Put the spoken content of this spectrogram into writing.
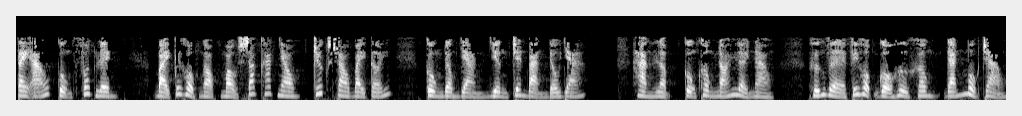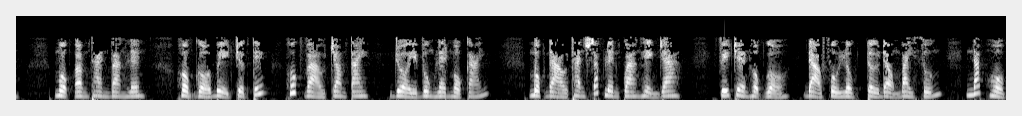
tay áo cũng phớt lên, bảy cái hộp ngọc màu sắc khác nhau trước sau bay tới, cùng đồng dạng dừng trên bàn đấu giá. Hàng lập cũng không nói lời nào, hướng về phía hộp gỗ hư không đánh một trạo. Một âm thanh vang lên, hộp gỗ bị trực tiếp hút vào trong tay, rồi vùng lên một cái. Một đạo thanh sắc lên quang hiện ra. Phía trên hộp gỗ, đạo phù lục tự động bay xuống, nắp hộp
